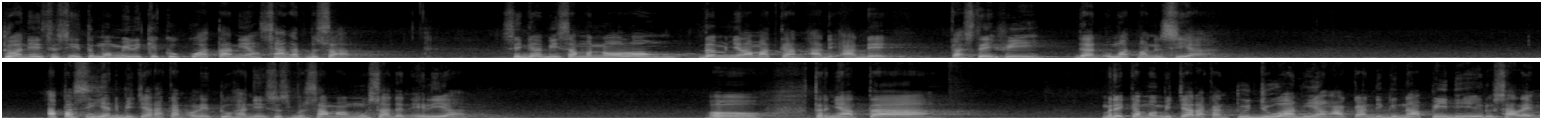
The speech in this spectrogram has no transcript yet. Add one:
Tuhan Yesus itu memiliki kekuatan yang sangat besar. Sehingga bisa menolong dan menyelamatkan adik-adik, Kastevi, dan umat manusia. Apa sih yang dibicarakan oleh Tuhan Yesus bersama Musa dan Elia? Oh, ternyata mereka membicarakan tujuan yang akan digenapi di Yerusalem.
